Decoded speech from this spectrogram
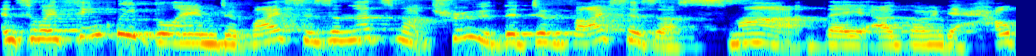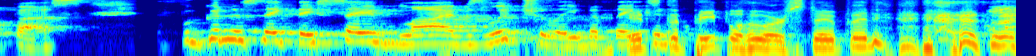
And so I think we blame devices, and that's not true. The devices are smart, they are going to help us for goodness sake, they save lives literally, but they It's can, the people who are stupid. yeah, well,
